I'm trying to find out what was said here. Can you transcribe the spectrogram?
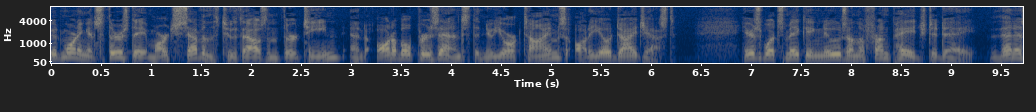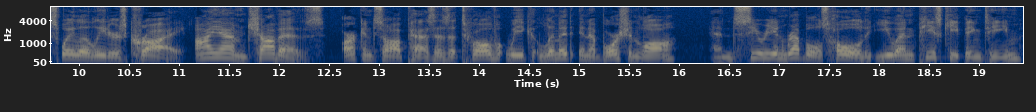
Good morning. It's Thursday, March 7th, 2013, and Audible presents the New York Times Audio Digest. Here's what's making news on the front page today. Venezuela leaders cry, I am Chavez. Arkansas passes a 12 week limit in abortion law, and Syrian rebels hold UN peacekeeping team.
